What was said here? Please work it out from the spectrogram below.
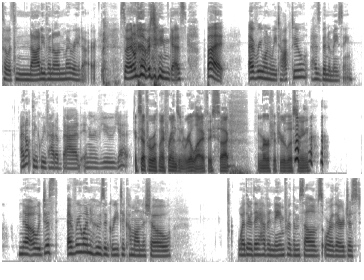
So it's not even on my radar. So I don't have a dream guest. But everyone we talk to has been amazing. I don't think we've had a bad interview yet. Except for with my friends in real life, they suck. Murph, if you're listening, No, just everyone who's agreed to come on the show, whether they have a name for themselves or they're just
